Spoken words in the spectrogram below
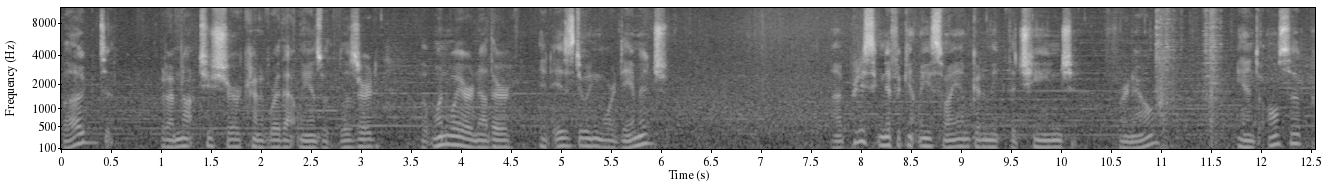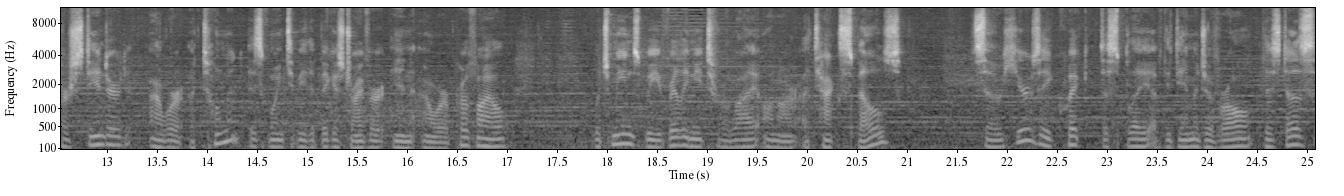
bugged, but I'm not too sure kind of where that lands with Blizzard. But one way or another, it is doing more damage uh, pretty significantly, so I am going to make the change for now. And also, per standard, our atonement is going to be the biggest driver in our profile, which means we really need to rely on our attack spells so here's a quick display of the damage overall. This does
